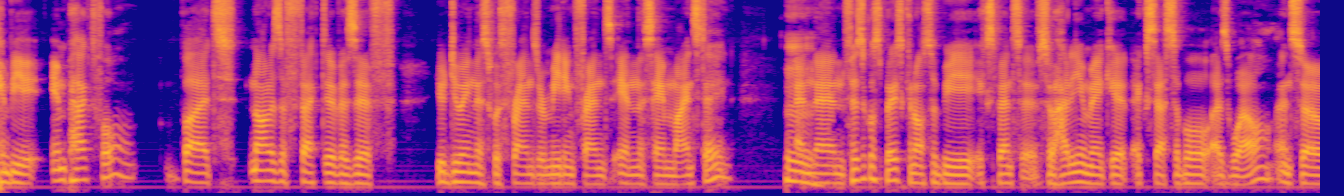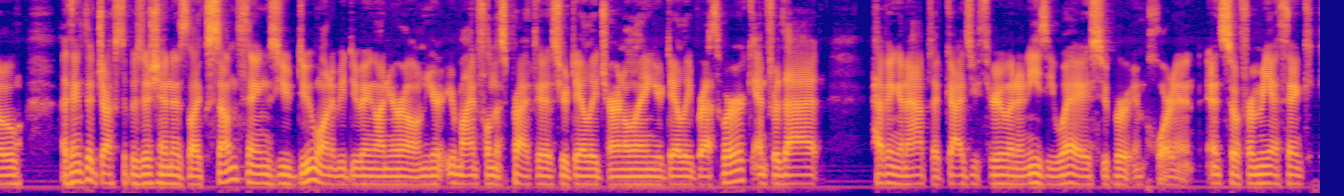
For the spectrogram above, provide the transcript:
can be impactful, but not as effective as if you're doing this with friends or meeting friends in the same mind state. Mm. And then physical space can also be expensive. So, how do you make it accessible as well? And so, I think the juxtaposition is like some things you do want to be doing on your own your, your mindfulness practice, your daily journaling, your daily breath work. And for that, having an app that guides you through in an easy way is super important. And so, for me, I think,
